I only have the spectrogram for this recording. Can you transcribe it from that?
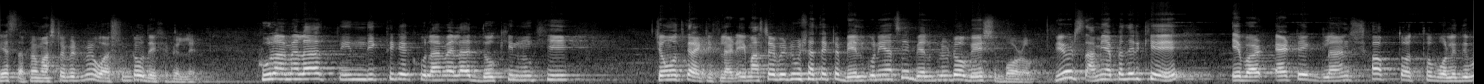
ইয়েস আপনার মাস্টার বেডরুমের ওয়াশরুমটাও দেখে ফেললেন। খোলামেলা, তিন দিক থেকে খোলামেলা, দক্ষিণমুখী, চমৎকার একটি ফ্ল্যাট। এই মাস্টার বেডরুমের সাথে একটা বেলকনি আছে বেলকনিটাও বেশ বড়। ভিউয়ার্স আমি আপনাদেরকে এবার অ্যাট এ গ্ল্যান্স সব তথ্য বলে দিব,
